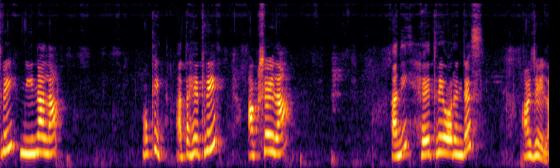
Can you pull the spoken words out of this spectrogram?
थ्री मीनाला. ओके आता हे थ्री अक्षयला. आणि हे थ्री ऑरेंजेस अजयला.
